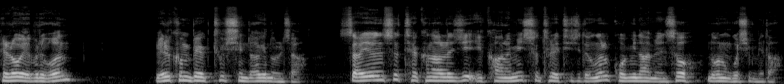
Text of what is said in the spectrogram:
Hello everyone. Welcome back to 신나게 놀자. 사이언스, 테크놀로지, 이코노미, 스트레티지 등을 고민하면서 노는 곳입니다.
